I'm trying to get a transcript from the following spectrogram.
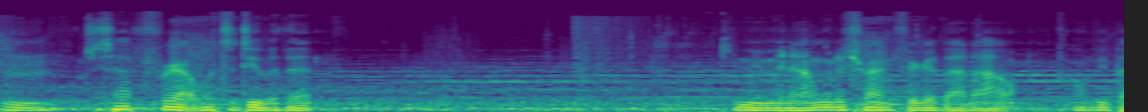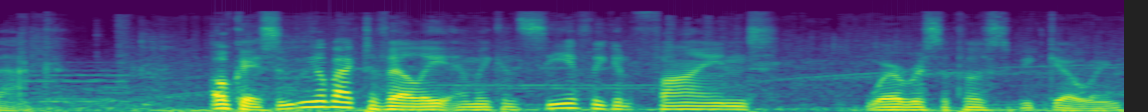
Hmm, just have to figure out what to do with it. Give me a minute, I'm gonna try and figure that out. I'll be back. Okay, so we can go back to Vellie, and we can see if we can find where we're supposed to be going.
